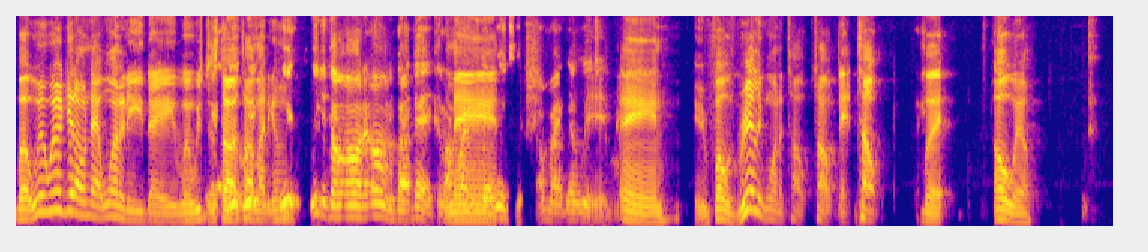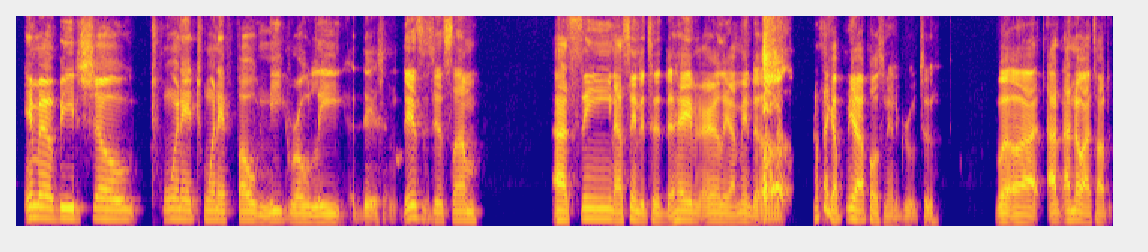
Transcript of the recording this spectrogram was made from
But we'll we'll get on that one of these days when we just yeah, start we, talking we, about the we, we, can go on and on about that because I'm man, right there with you. I'm right there with yeah, you. Man, if folks really want to talk, talk that talk. But oh well. MLB the show 2024 Negro League edition. This is just some I seen. I sent it to the Haven earlier. I'm in the uh, I think I yeah, I posted in the group too. Well, uh, I I know I talked to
